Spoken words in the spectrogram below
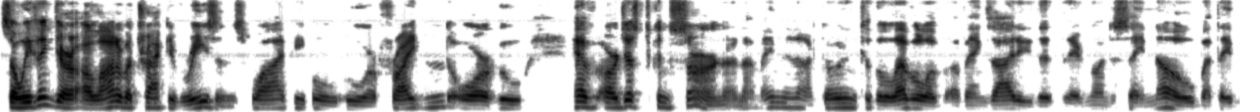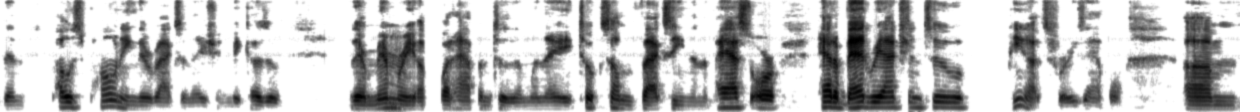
So we think there are a lot of attractive reasons why people who are frightened or who have are just concerned and maybe not going to the level of, of anxiety that they're going to say no, but they've been postponing their vaccination because of their mm. memory of what happened to them when they took some vaccine in the past or had a bad reaction to peanuts, for example, um,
